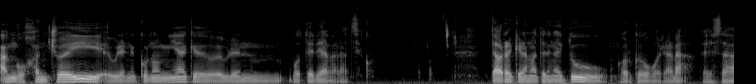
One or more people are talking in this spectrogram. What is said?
hango jantxoei euren ekonomiak edo euren boterea garatzeko. Eta horrek eramaten gaitu gaurko egoerara, ez da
